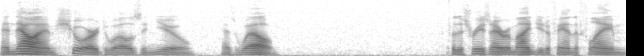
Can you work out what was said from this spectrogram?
and now I am sure dwells in you as well. For this reason, I remind you to fan the flame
